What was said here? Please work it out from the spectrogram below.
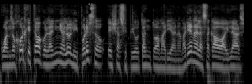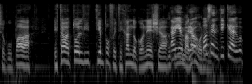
cuando Jorge estaba con la niña Loli. Por eso ella se pegó tanto a Mariana. Mariana la sacaba a bailar, se ocupaba. Estaba todo el tiempo festejando con ella. Está bien, pero Morena. vos sentís que algo.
